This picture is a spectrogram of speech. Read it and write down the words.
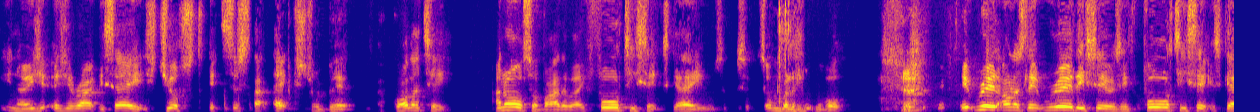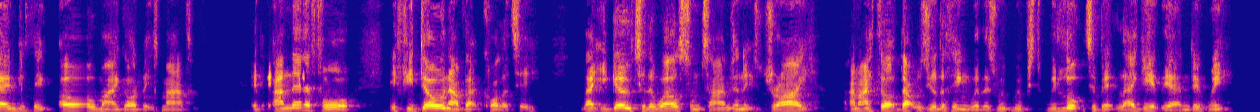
you know, as you, as you rightly say, it's just it's just that extra bit of quality. And also, by the way, forty six games. It's, it's unbelievable. Yeah. It really, honestly, it really seriously, 46 games, you think, oh my God, it's mad. It, and therefore, if you don't have that quality, like you go to the well sometimes and it's dry. And I thought that was the other thing with us. We, we, we looked a bit leggy at the end, didn't we?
